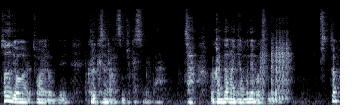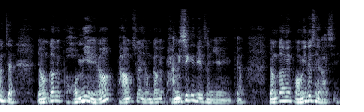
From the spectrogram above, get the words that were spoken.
저는 여, 저와 여러분들이 그렇게 살아갔으면 좋겠습니다. 자, 간단하게 한번 해보겠습니다. 첫 번째, 영감의 범위예요. 다음 시간 영감의 방식에 대해서 이야기할게요. 영감의 범위도 세 가지,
